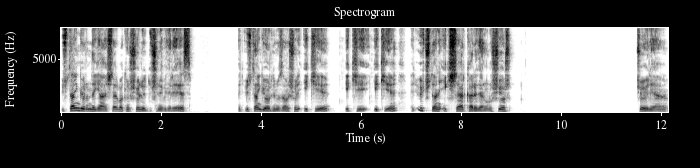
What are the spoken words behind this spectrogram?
Üstten görünümde gençler bakın şöyle düşünebiliriz. Evet, üstten gördüğümüz zaman şöyle 2, 2, 2, evet, 3 tane ikişer kareden oluşuyor. Şöyle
